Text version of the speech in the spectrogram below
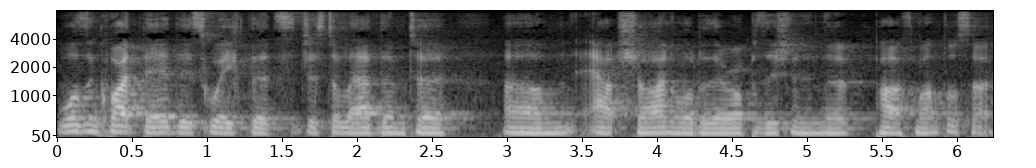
wasn't quite there this week. That's just allowed them to um, outshine a lot of their opposition in the past month or so.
